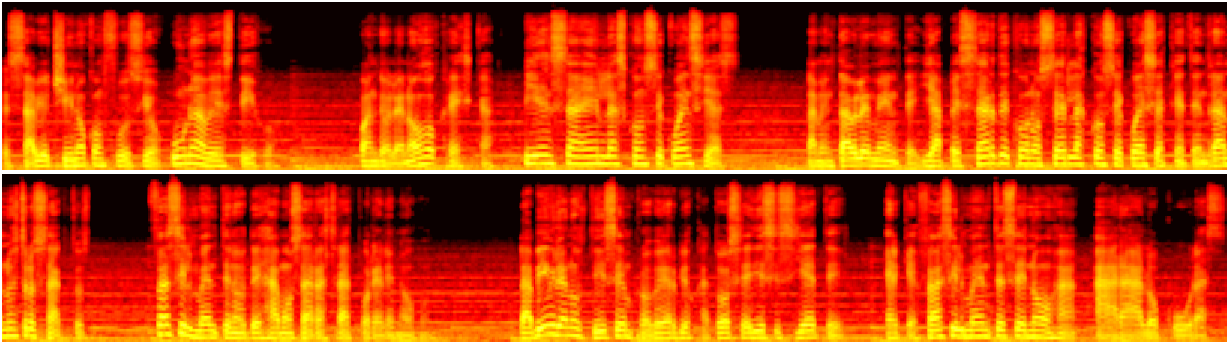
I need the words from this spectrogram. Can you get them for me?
El sabio chino Confucio una vez dijo, cuando el enojo crezca, piensa en las consecuencias. Lamentablemente, y a pesar de conocer las consecuencias que tendrán nuestros actos, fácilmente nos dejamos arrastrar por el enojo. La Biblia nos dice en Proverbios 14 y 17, el que fácilmente se enoja hará locuras.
